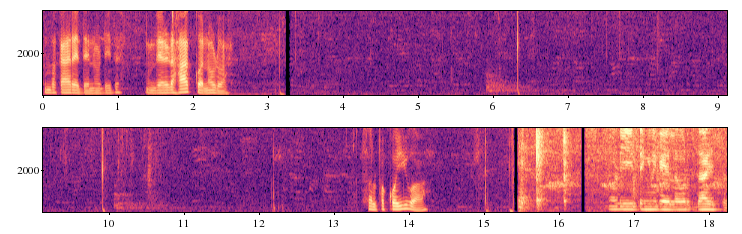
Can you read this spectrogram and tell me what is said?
ತುಂಬ ಖಾರ ಇದೆ ನೋಡಿ ಇದು. ಒಂದೆರಡು ಹಾಕುವ, ನೋಡುವ. ಸ್ವಲ್ಪ ಕೊಯ್ಯುವ. ನೋಡಿ ತೆಂಗಿನಕಾಯಿ ಎಲ್ಲ ಹುರಿದಾಯ್ತು.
